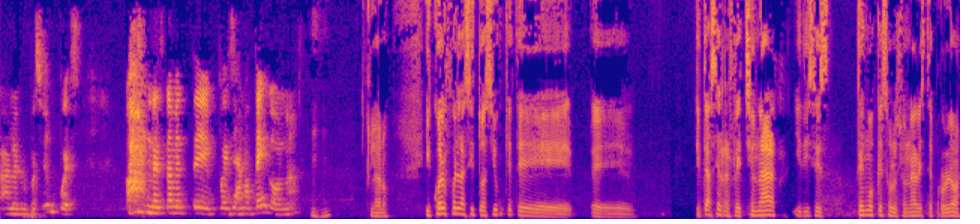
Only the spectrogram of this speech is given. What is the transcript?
a la, agrupación, pues honestamente, pues ya no tengo, ¿no? Claro. ¿Y cuál fue la situación que te, eh, que te hace reflexionar y dices, tengo que solucionar este problema?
